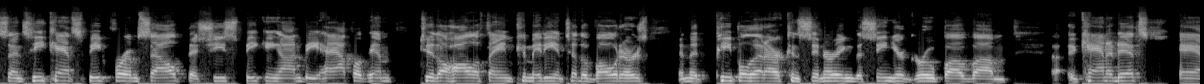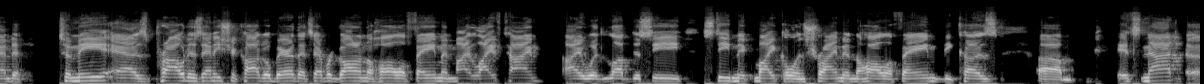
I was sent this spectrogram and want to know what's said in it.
Since he can't speak for himself, that she's speaking on behalf of him to the Hall of Fame committee and to the voters and the people that are considering the senior group of um, uh, candidates. And to me as proud as any Chicago Bear that's ever gone in the Hall of Fame in my lifetime. I would love to see Steve McMichael enshrined in the Hall of Fame because um, it's not uh,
